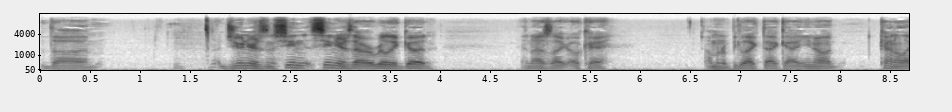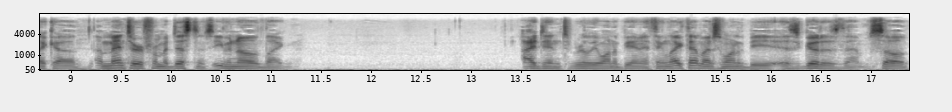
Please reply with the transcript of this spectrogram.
the juniors and seniors that were really good, and I was like, okay, I'm gonna be like that guy. You know, kind of like a, a mentor from a distance, even though like I didn't really want to be anything like them. I just wanted to be as good as them. So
